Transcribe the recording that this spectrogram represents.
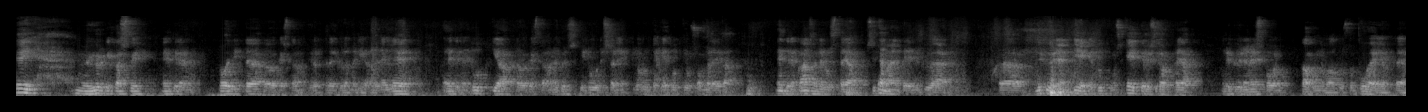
Hei, Jyrki Kasvi, entinen toimittaja, oikeastaan kirjoittelen kyllä mediaa edelleen, entinen tutkija, tai oikeastaan nykyisessäkin duunissa, niin joudun tekemään tutkimusommeleita entinen kansanedustaja, sitä mä en tee nykyään. Nykyinen Tieken tutkimus- ja nykyinen Espoon kaupunginvaltuuston puheenjohtaja.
